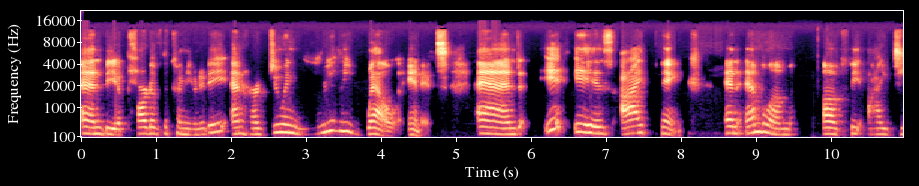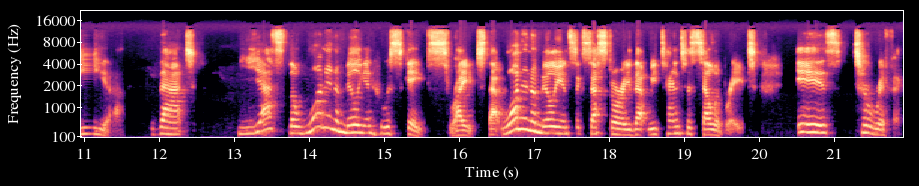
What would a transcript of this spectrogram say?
and be a part of the community and are doing really well in it. And it is, I think, an emblem of the idea that yes, the one in a million who escapes, right? That one in a million success story that we tend to celebrate is terrific.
